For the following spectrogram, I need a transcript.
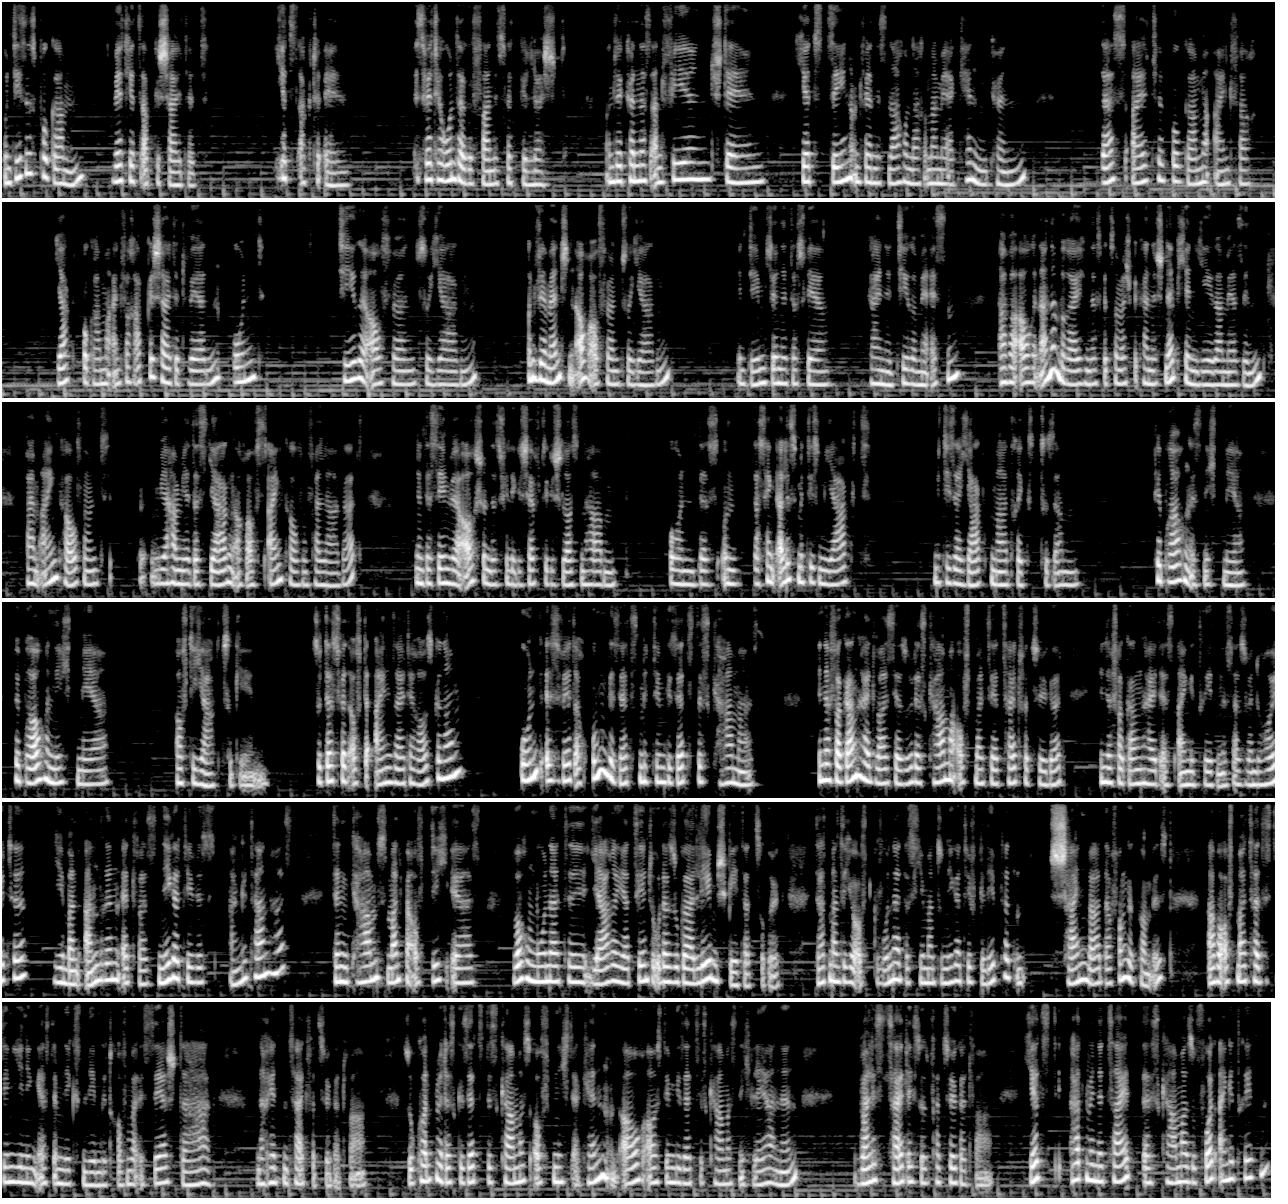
Und dieses Programm wird jetzt abgeschaltet. Jetzt aktuell. Es wird heruntergefahren, es wird gelöscht. Und wir können das an vielen Stellen jetzt sehen und werden es nach und nach immer mehr erkennen können, dass alte Programme einfach, Jagdprogramme einfach abgeschaltet werden und Tiere aufhören zu jagen und wir Menschen auch aufhören zu jagen, in dem Sinne, dass wir keine Tiere mehr essen, aber auch in anderen Bereichen, dass wir zum Beispiel keine Schnäppchenjäger mehr sind beim Einkaufen und wir haben ja das Jagen auch aufs Einkaufen verlagert. Und das sehen wir auch schon, dass viele Geschäfte geschlossen haben. Und das, und das hängt alles mit diesem Jagd, mit dieser Jagdmatrix zusammen. Wir brauchen es nicht mehr. Wir brauchen nicht mehr auf die Jagd zu gehen. So das wird auf der einen Seite herausgenommen und es wird auch umgesetzt mit dem Gesetz des Karmas. In der Vergangenheit war es ja so, dass Karma oftmals sehr zeitverzögert in der Vergangenheit erst eingetreten ist. Also wenn du heute jemand anderen etwas Negatives angetan hast, dann kam es manchmal auf dich erst Wochen, Monate, Jahre, Jahrzehnte oder sogar Leben später zurück. Da hat man sich ja oft gewundert, dass jemand so negativ gelebt hat und scheinbar davongekommen ist. Aber oftmals hat es denjenigen erst im nächsten Leben getroffen, weil es sehr stark nach hinten zeitverzögert war. So konnten wir das Gesetz des Karmas oft nicht erkennen und auch aus dem Gesetz des Karmas nicht lernen, weil es zeitlich so verzögert war. Jetzt hatten wir eine Zeit, das Karma sofort eingetreten,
